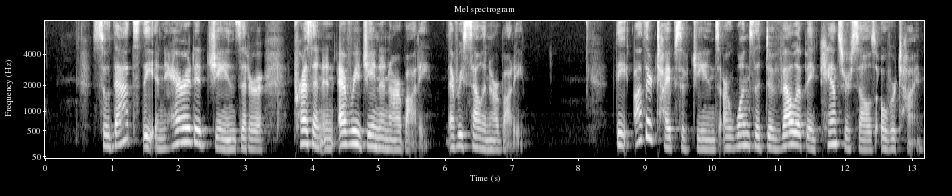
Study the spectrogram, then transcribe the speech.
So that's the inherited genes that are present in every gene in our body every cell in our body. The other types of genes are ones that develop in cancer cells over time.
